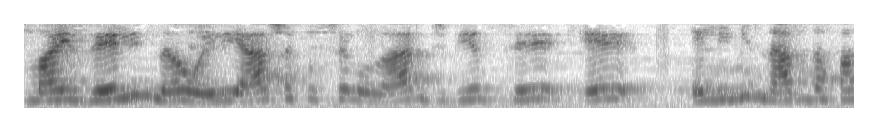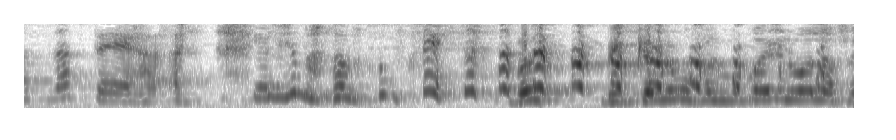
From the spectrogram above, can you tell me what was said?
Mas ele não, ele acha que o celular devia ser e- eliminado da face da terra. Ele falava, بص بيتكلموا في الموبايل ولا في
